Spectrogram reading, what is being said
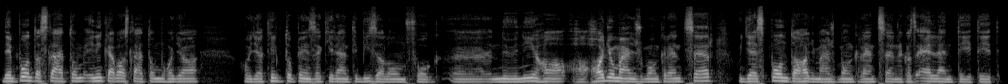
de én pont azt látom, én inkább azt látom, hogy a, hogy a kriptopénzek iránti bizalom fog nőni, ha, ha hagyományos bankrendszer, ugye ez pont a hagyományos bankrendszernek az ellentétét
